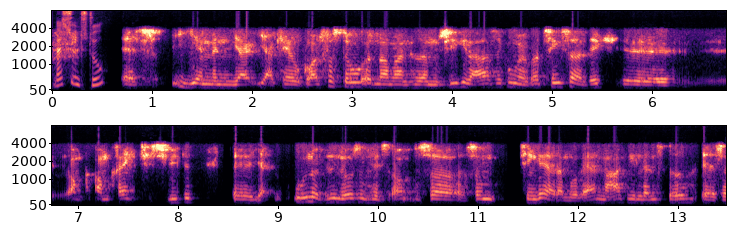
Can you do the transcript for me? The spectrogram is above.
Hvad synes du? Altså, jamen, jeg, jeg kan jo godt forstå, at når man hedder musik i lejet, så kunne man jo godt tænke sig at lægge øh, om, omkring til Svitte. Øh, jeg, uden at vide noget som helst om det, så, så tænker jeg, at der må være en mark et eller andet sted. Altså,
